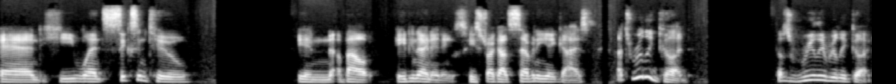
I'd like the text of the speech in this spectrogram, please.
and he went six and two in about eighty nine innings. He struck out seventy eight guys. That's really good. That was really really good.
